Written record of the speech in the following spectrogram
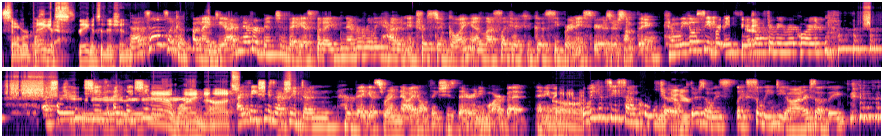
Sober podcast. Vegas, Vegas edition. That sounds like a fun idea. I've never been to Vegas, but I've never really had an interest in going unless like I could go see Britney Spears or something. Can we go see Britney Spears yeah. after we record? actually, I think she's. I think she's. Yeah, why not? I think she's actually done her Vegas run now. I don't think she's there anymore, but anyway. Oh. but we can see some cool show. There's always like Celine Dion or something.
